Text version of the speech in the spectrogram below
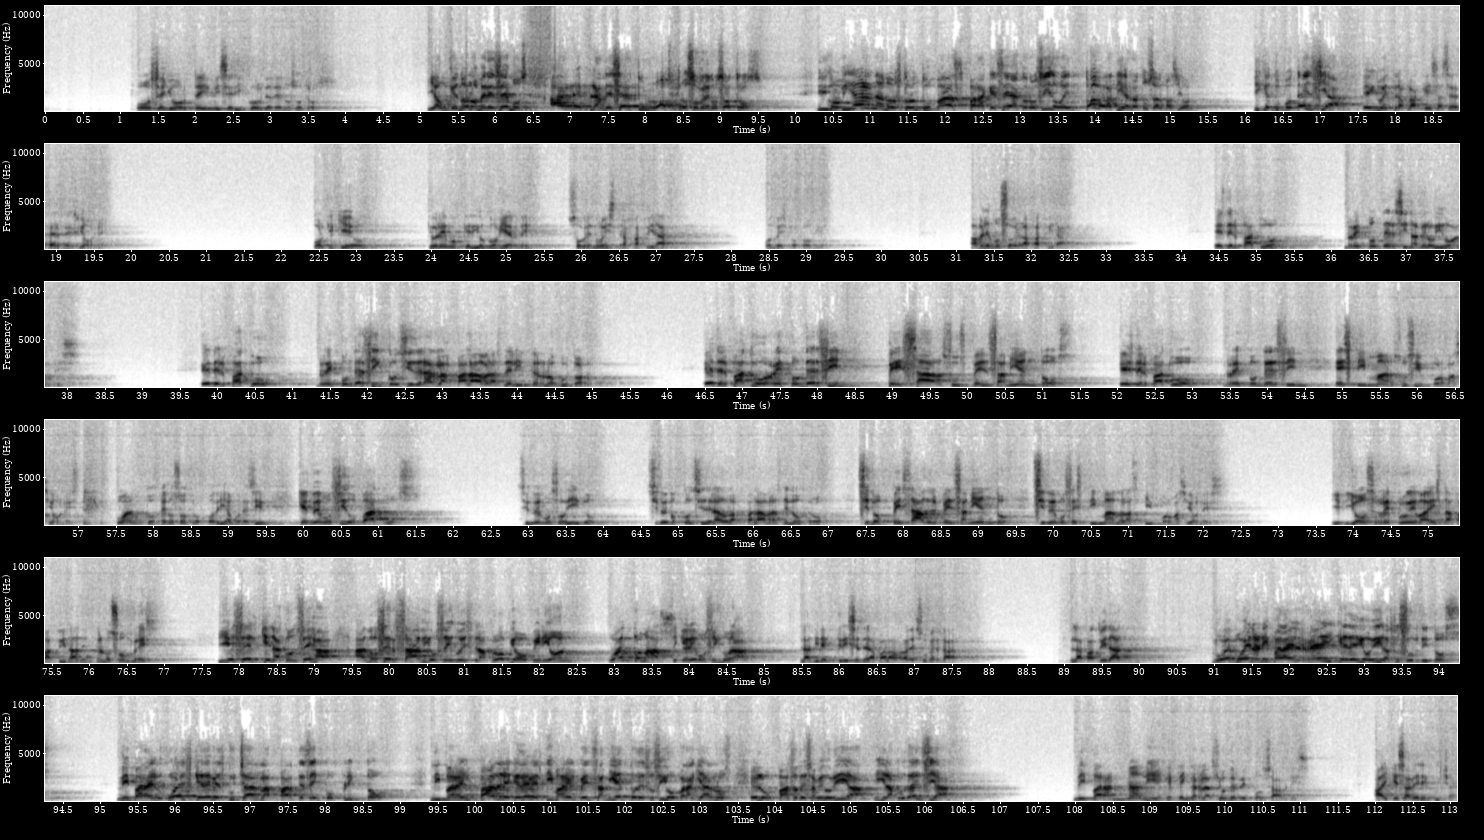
oh Señor, ten misericordia de nosotros. Y aunque no lo merecemos, haz resplandecer tu rostro sobre nosotros y gobiernanos con tu paz para que sea conocido en toda la tierra tu salvación y que tu potencia en nuestra flaqueza se perfeccione. Porque quiero que oremos que Dios gobierne sobre nuestra fatuidad o nuestro propio. Hablemos sobre la fatuidad. Es del fatuo responder sin haber oído antes. Es del fatuo responder sin considerar las palabras del interlocutor. Es del fatuo responder sin pesar sus pensamientos. Es del fatuo responder sin estimar sus informaciones. ¿Cuántos de nosotros podríamos decir que no hemos sido fatuos si no hemos oído, si no hemos considerado las palabras del otro, si no hemos pesado el pensamiento, si no hemos estimado las informaciones? Y Dios reprueba esta fatuidad entre los hombres. Y es Él quien aconseja a no ser sabios en nuestra propia opinión, ¿Cuánto más si queremos ignorar las directrices de la palabra de su verdad? La fatuidad no es buena ni para el rey que debe oír a sus súbditos, ni para el juez que debe escuchar las partes en conflicto, ni para el padre que debe estimar el pensamiento de sus hijos para guiarlos en los pasos de sabiduría y la prudencia, ni para nadie que tenga relaciones responsables. Hay que saber escuchar.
